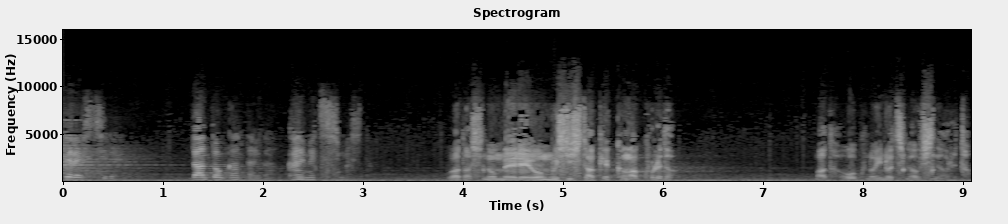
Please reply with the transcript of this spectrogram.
ペレス司令ダントン艦隊が壊滅しました。私の命令を無視した結果がこれだ。また多くの命が失われた。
